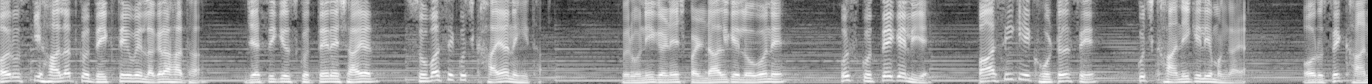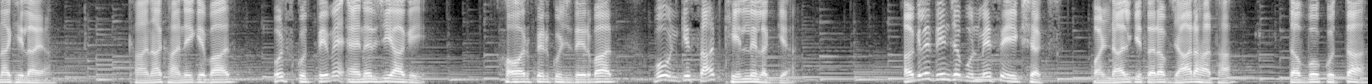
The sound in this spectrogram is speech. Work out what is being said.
और उसकी हालत को देखते हुए लग रहा था, जैसे कि उस कुत्ते ने शायद सुबह से कुछ खाया नहीं था। उन्हीं गणेश पंडाल के लोगों ने उस कुत्ते के लिए पास के एक होटल से कुछ खाने के लिए मंगाया और उसे खाना खिलाया। खाना खाने के बाद उस कुत्ते में एनर्जी आ गई और फिर कुछ देर बाद वो उनके साथ खेलने लग गया। अगले दिन जब उनमें से एक शख्स पंडाल की तरफ़ जा रहा था, तब वो कुत्ता,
